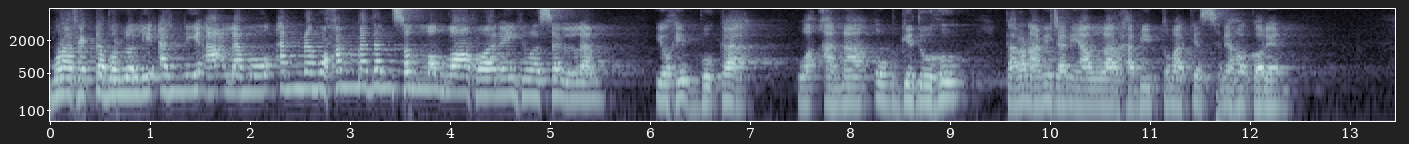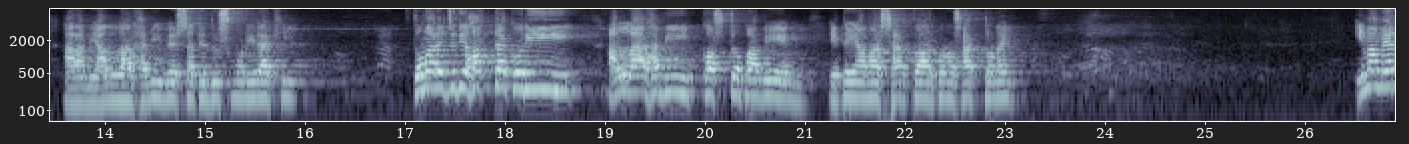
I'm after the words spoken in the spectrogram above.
মুনাফেকটা বলল লি আন্নি আলামু আন্না মুহাম্মাদান সাল্লাল্লাহু আলাইহি ওয়াসাল্লাম ইউহিব্বুকা ওয়া আনা উবগিদুহু। কারণ আমি জানি আল্লাহর হাবিব তোমাকে স্নেহ করেন। আর আমি আল্লাহর হাবিবের সাথে দুশ্মনী রাখি। তোমারে যদি হত্যা করি আল্লাহর হাবিব কষ্ট পাবেন, এটাই আমার স্বার্থ, আর কোনো স্বার্থ নাই। ইমামের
